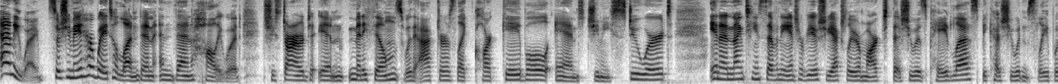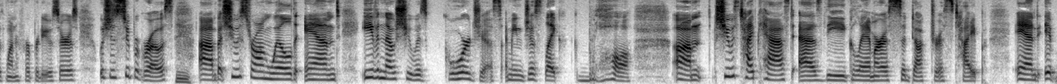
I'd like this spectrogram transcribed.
Anyway, so she made her way to London and then Hollywood. She starred in many films with actors like Clark Gable and Jimmy Stewart. In a 1970 interview, she actually remarked that she was paid less because she wouldn't sleep with one of her producers, which is super gross. Uh, but she was strong willed, and even though she was gorgeous. I mean, just like blah. Um, she was typecast as the glamorous seductress type, and it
